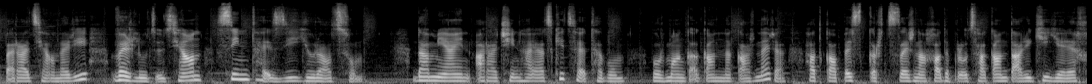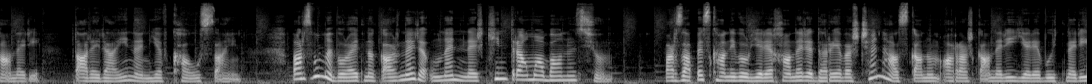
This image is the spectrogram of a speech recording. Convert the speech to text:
օպերացիաների վերլուծության սինթեզի յուրացում։ Դա միայն առաջին հայացքից է թվում, որ մանկական նկարները, հատկապես կրտսեր նախադպրոցական տարիքի երեխաների, տարերային են եւ քաոսային։ Պարզվում է, որ այդ նկարները ունեն ներքին տրամաբանություն, Պարզապես քանի որ երեխաները դեռևս չեն հասկանում առարկաների երևույթների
